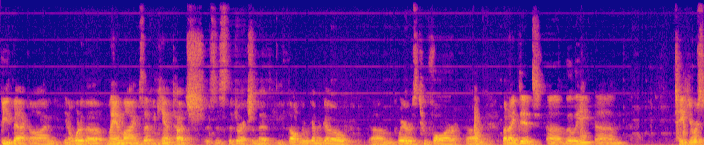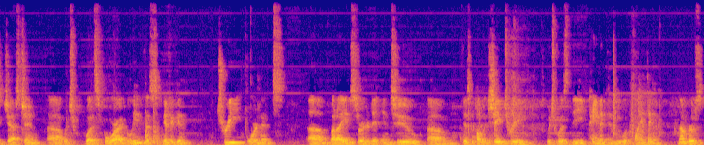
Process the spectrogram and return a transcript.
feedback on, you know, what are the landmines that we can't touch? Is this the direction that we thought we were going to go? Um, Where is too far? Um, But I did, uh, Lily, um, take your suggestion, uh, which was for, I believe, the significant tree ordinance, um, but I inserted it into um, this public shade tree, which was the payment in lieu of planting numbers.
